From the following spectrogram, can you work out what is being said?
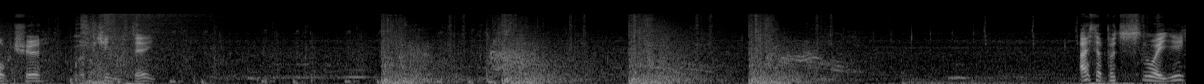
Ouch! Il m'a piqué une bouteille. Ah, ça peut-tu se noyer?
